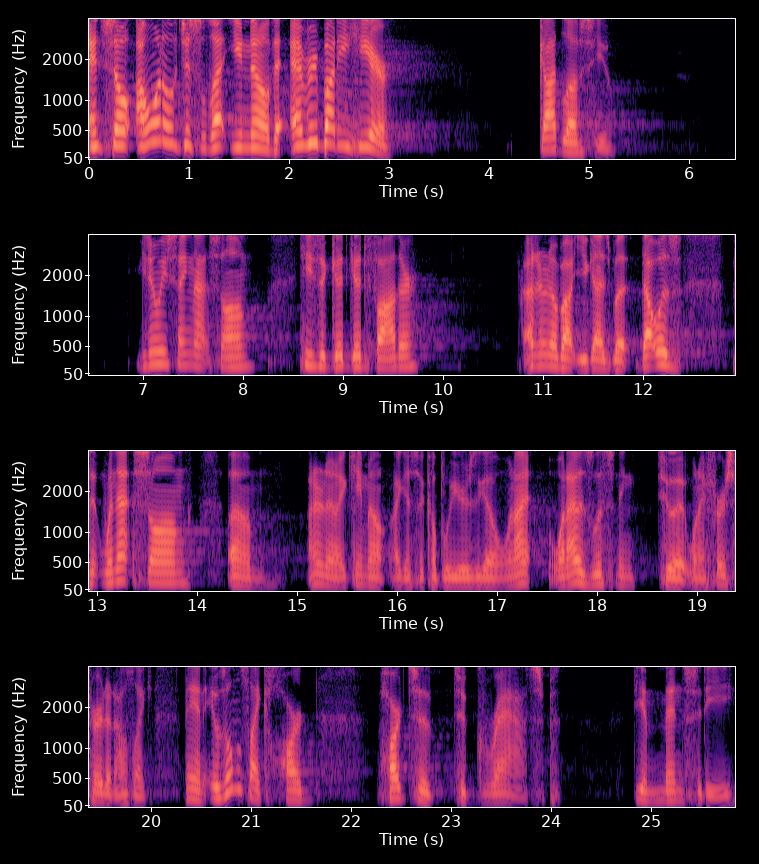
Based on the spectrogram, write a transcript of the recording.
And so I want to just let you know that everybody here, God loves you. You know, he sang that song, He's a Good, Good Father. I don't know about you guys, but that was when that song, um, I don't know, it came out, I guess, a couple years ago. When I when I was listening to it, when I first heard it, I was like, man, it was almost like hard, hard to to grasp the immensity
